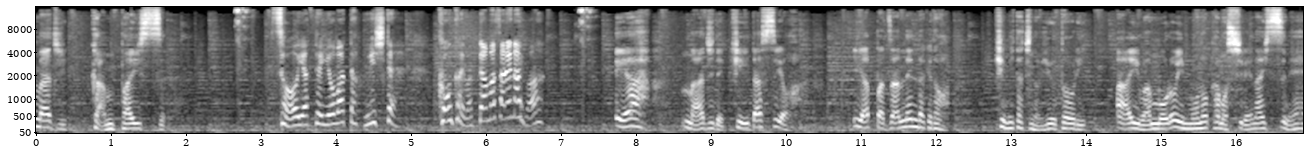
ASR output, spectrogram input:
マジ乾杯っす。そうやって弱ったふりして今回は騙されないわ。いやマジで聞いたっすよ。やっぱ残念だけど君たちの言う通り愛は脆いものかもしれないっすね。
